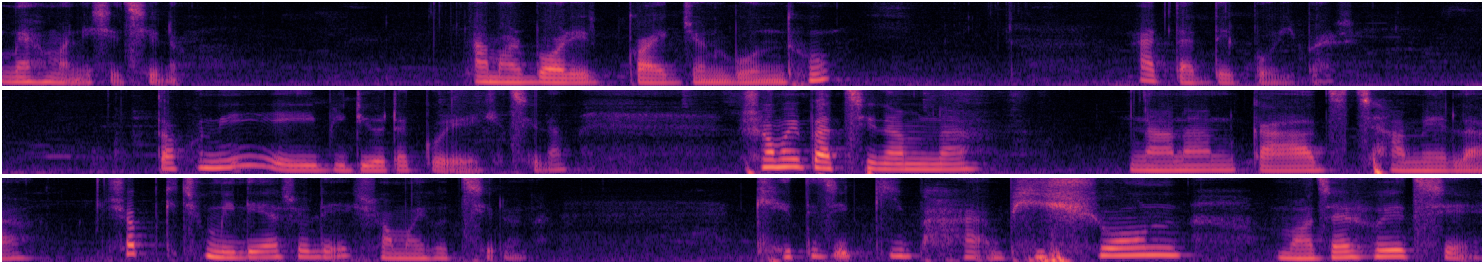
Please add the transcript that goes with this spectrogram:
মেহমান এসেছিল। আমার বরের কয়েকজন বন্ধু আর তাদের পরিবার। তখনই এই ভিডিওটা করে রেখেছিলাম। সময় পাচ্ছিলাম না, নানান কাজ, ঝামেলা সব কিছু মিলে আসলে সময় হচ্ছিল না। খেতে যে কি ভীষণ মজার হয়েছে।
